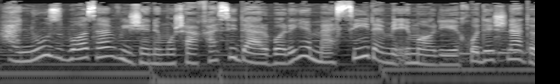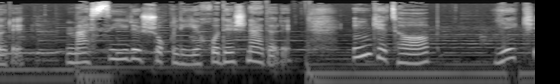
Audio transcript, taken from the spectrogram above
هنوز باز هم ویژن مشخصی درباره مسیر معماری خودش نداره. مسیر شغلی خودش نداره. این کتاب یک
